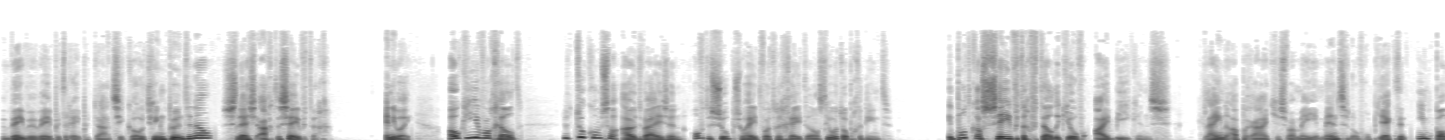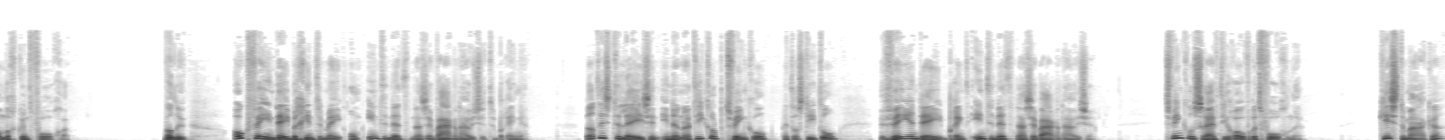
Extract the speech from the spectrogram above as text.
www.reputatiecoaching.nl slash 78. Anyway, ook hiervoor geldt, de toekomst zal uitwijzen of de soep zo heet wordt gegeten als die wordt opgediend. In podcast 70 vertelde ik je over iBeacons, kleine apparaatjes waarmee je mensen of objecten inpandig kunt volgen. Wel nu, ook V&D begint ermee om internet naar zijn warenhuizen te brengen. Dat is te lezen in een artikel op Twinkle met als titel V&D brengt internet naar zijn warenhuizen. Twinkle schrijft hierover het volgende. Kistenmaker,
